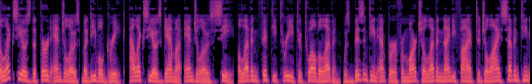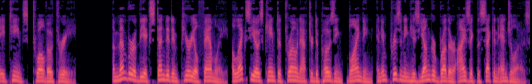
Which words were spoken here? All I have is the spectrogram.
Alexios III Angelos medieval Greek, Alexios Gamma Angelos c. 1153–1211 was Byzantine emperor from March 1195 to July 1718, 1203. A member of the extended imperial family, Alexios came to throne after deposing, blinding, and imprisoning his younger brother Isaac II Angelos.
